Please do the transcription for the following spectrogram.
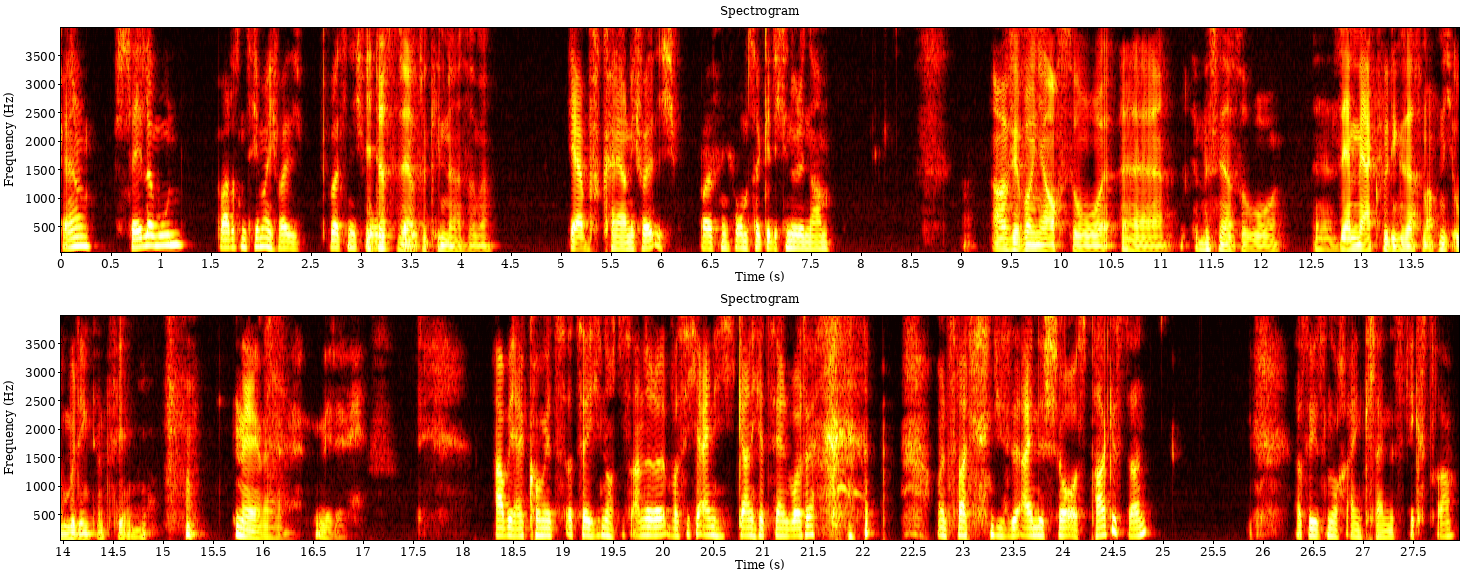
Ahnung, Sailor Moon, war das ein Thema? Ich weiß, ich weiß nicht. Ja, das ist ja für Kinder sogar. Ja, keine Ahnung, ich weiß, ich weiß nicht, worum es da geht, ich kenne nur den Namen. Aber wir wollen ja auch so, äh, wir müssen ja so äh, sehr merkwürdige Sachen auch nicht unbedingt empfehlen. nee, nee, nee, nee, nee. Aber ja, komm, jetzt erzähle ich noch das andere, was ich eigentlich gar nicht erzählen wollte. Und zwar diese eine Show aus Pakistan. Also jetzt noch ein kleines Extra.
